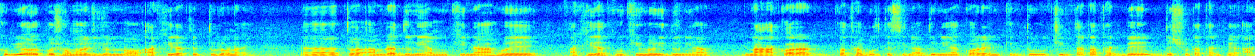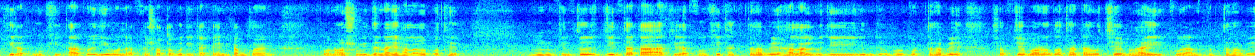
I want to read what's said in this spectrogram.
খুবই অল্প সময়ের জন্য আখিরাতের তুলনায়। তো আমরা দুনিয়ামুখী না হয়ে আখিরাতমুখী হই, দুনিয়া না করার কথা বলতেছি না, দুনিয়া করেন, কিন্তু চিন্তাটা থাকবে, উদ্দেশ্যটা থাকবে আখিরাতমুখী। তারপরে জীবনে আপনি শত কোটি টাকা ইনকাম করেন, কোনো অসুবিধা নাই হালাল পথে। কিন্তু চিন্তাটা আখিরাতমুখী থাকতে হবে, হালাল রুজি করতে হবে। সবচেয়ে বড় কথাটা হচ্ছে, ভাই, কোরআন পড়তে হবে।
